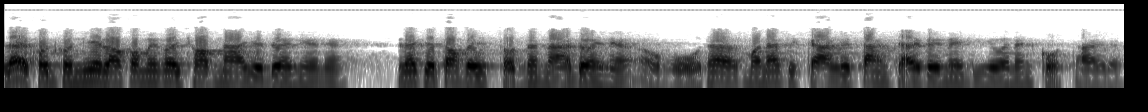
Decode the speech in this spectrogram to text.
และคนคนนี้เราก็ไม่ค่อยชอบหน้าอยู่ด้วยเนี่ยเนี่ยแล้วจะต้องไปสนทนาด้วยเนี่ย โอ้โห ถ้ามนสิการหรือตั้งใจไปไม่ดีวันนั้นโกรธตายเลย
